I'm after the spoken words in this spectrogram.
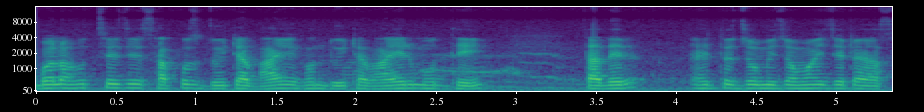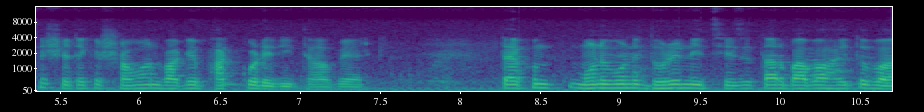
বলা হচ্ছে যে সাপোজ দুইটা ভাই, এখন দুইটা ভাইয়ের মধ্যে তাদের হয়তো জমি জমাই যেটা আছে, সেটাকে সমান ভাগে ভাগ করে দিতে হবে আর কি। তা এখন মনে মনে ধরে নিচ্ছে যে, তার বাবা হয়তো বা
